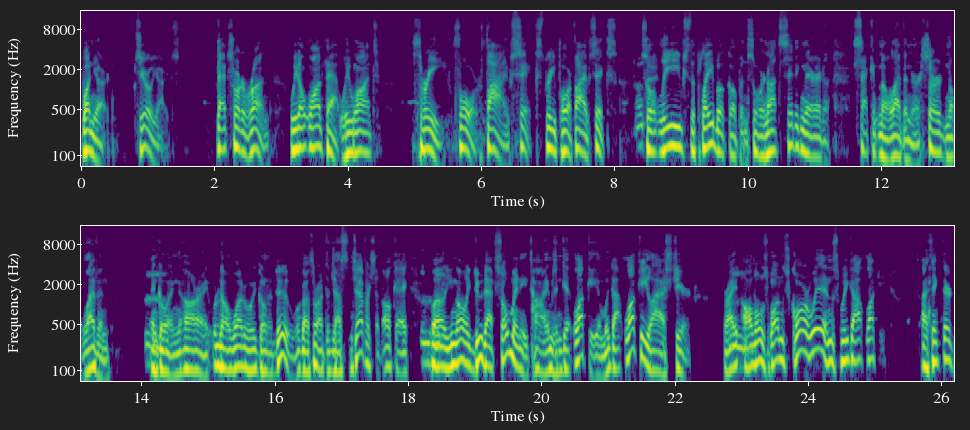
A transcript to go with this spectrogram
one yard, zero yards. That sort of run. We don't want that. We want three, four, five, six, three, four, five, six. Okay. So it leaves the playbook open. So we're not sitting there at a second and 11 or third and 11 mm-hmm. and going, all right, well, no, what are we going to do? We're going to throw it to Justin Jefferson. Okay. Mm-hmm. Well, you can only do that so many times and get lucky. And we got lucky last year, right? Mm-hmm. All those one score wins, we got lucky. I think they're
